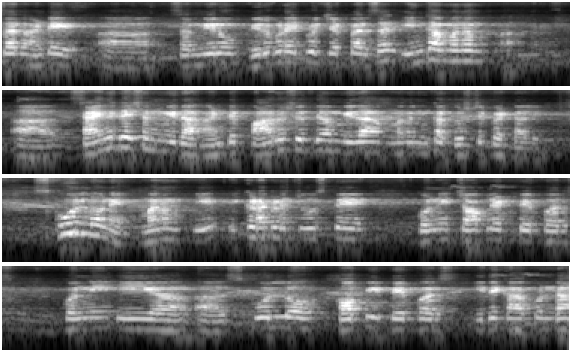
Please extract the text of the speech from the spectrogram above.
సార్ అంటే సార్ మీరు మీరు కూడా ఇప్పుడు చెప్పారు సార్ ఇంకా మనం శానిటేషన్ మీద అంటే పారిశుద్ధ్యం మీద మనం ఇంకా దృష్టి పెట్టాలి. స్కూల్లోనే మనం ఇక్కడక్కడ చూస్తే కొన్ని చాక్లెట్ పేపర్స్ కొన్ని ఈ స్కూల్లో కాపీ పేపర్స్ ఇది కాకుండా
